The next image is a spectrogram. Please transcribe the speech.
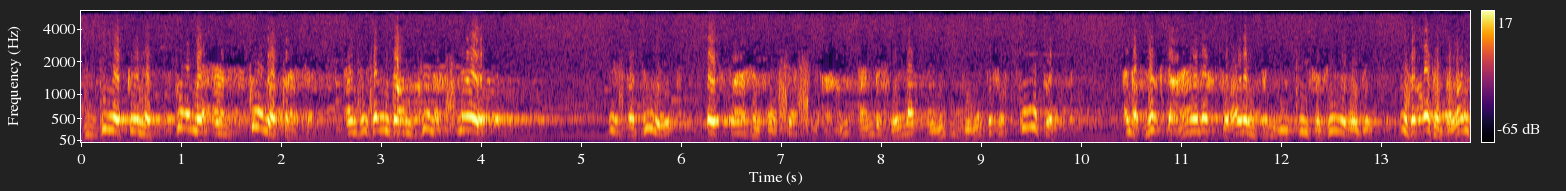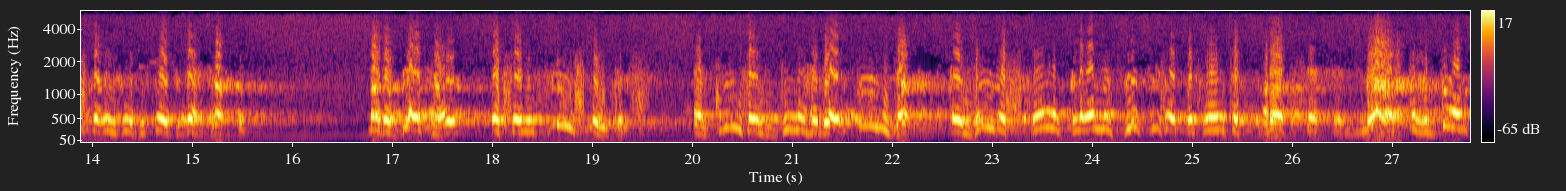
Die dingen kunnen tonnen en tonnen trekken. En ze zijn waanzinnig snel. Dus wat doe ik? Ik vraag een concessie aan en begin met die dingen te verkopen. En dat lukt aardig, vooral in primitieve werelden is er altijd belangstelling voor goedkope werkkrachten. Maar wat blijkt nou? Het zijn vleeseters. En twee van die dingen hebben op één dag een hele school kleine flupjes opgefroten. Wat zegt ze nou? Verdomd,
